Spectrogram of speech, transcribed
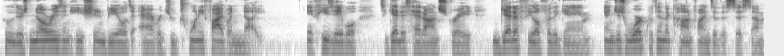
who there's no reason he shouldn't be able to average you 25 a night if he's able to get his head on straight, get a feel for the game, and just work within the confines of the system.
